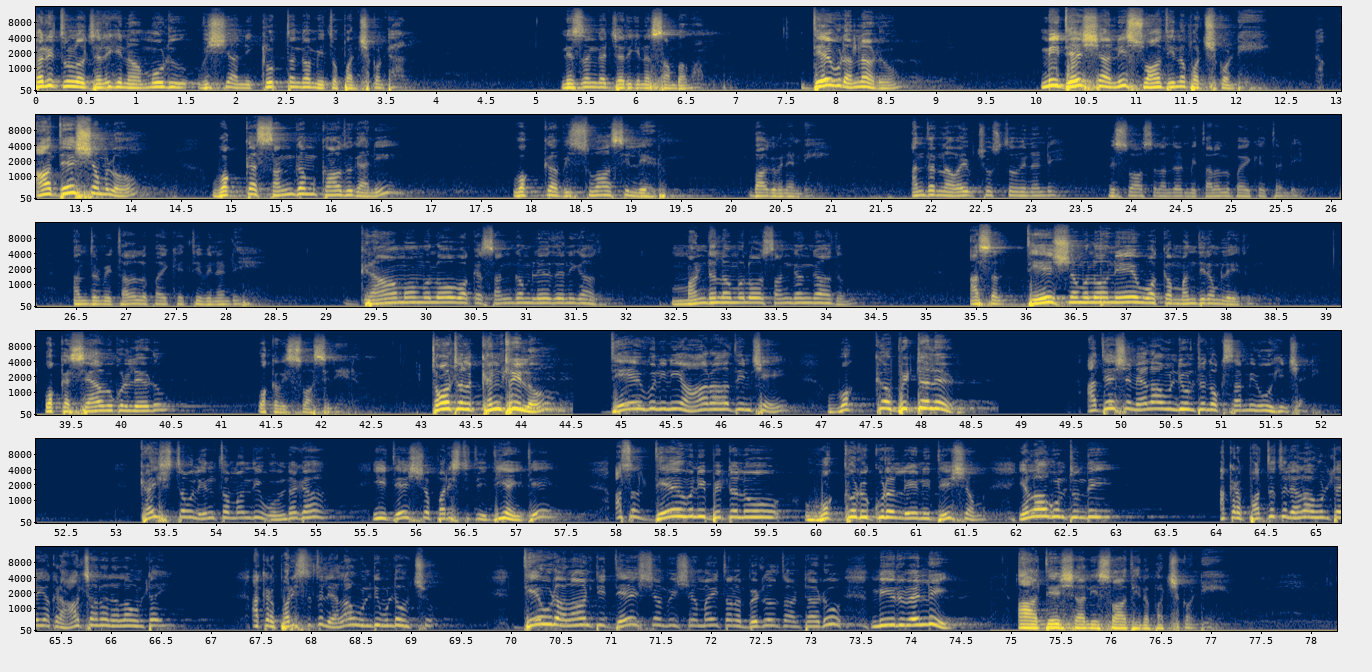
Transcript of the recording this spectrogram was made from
చరిత్రలో జరిగిన మూడు విషయాన్ని క్లుప్తంగా మీతో పంచుకుంటాను. నిజంగా జరిగిన సంభవం. దేవుడు అన్నాడు మీ దేశాన్ని స్వాధీనపరచుకోండి. ఆ దేశంలో ఒక్క సంఘం కాదు కానీ ఒక్క విశ్వాసి లేడు. బాగా వినండి. అందరు నా వైపు చూస్తూ వినండి. విశ్వాసులు అందరూ మీ తలలు పైకెత్తండి. అందరూ మీ తలలు పైకెత్తి వినండి. గ్రామములో ఒక సంఘం లేదని కాదు మండలములో సంఘం కాదు. అసలు దేశంలోనే ఒక మందిరం లేదు. ఒక సేవకుడు లేడు ఒక విశ్వాసి లేడు. టోటల్ కంట్రీలో దేవునిని ఆరాధించే ఒక్క బిడ్డ లేడు. ఆ దేశం ఎలా ఉండి ఉంటుందో ఒకసారి మీరు ఊహించండి. క్రైస్తవులు ఎంతమంది ఉండగా ఈ దేశ పరిస్థితి ఇది అయితే అసలు దేవుని బిడ్డలు ఒక్కడు కూడా లేని దేశం ఎలా ఉంటుంది? అక్కడ పద్ధతులు ఎలా ఉంటాయి? అక్కడ ఆచారాలు ఎలా ఉంటాయి? అక్కడ పరిస్థితులు ఎలా ఉండి ఉండవచ్చు? దేవుడు అలాంటి దేశం విషయమై తన బిడ్డలతో అంటాడు మీరు వెళ్ళి ఆ దేశాన్ని స్వాధీనపరచుకోండి.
